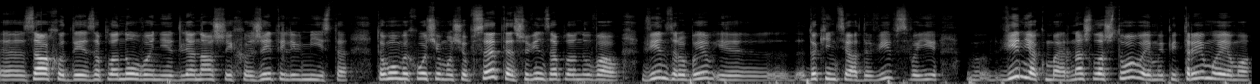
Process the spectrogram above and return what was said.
е, заходи заплановані для наших жителів міста. Тому ми хочемо, щоб все те, що він запланував, він зробив і е, до кінця довів свої. Він, як мер, наш влаштовує, ми підтримуємо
